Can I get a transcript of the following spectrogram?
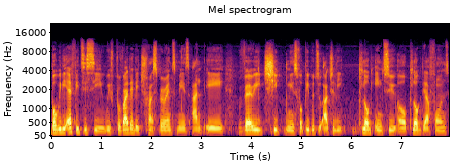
But with the FETC, we've provided a transparent means and a very cheap means for people to actually plug into or plug their funds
